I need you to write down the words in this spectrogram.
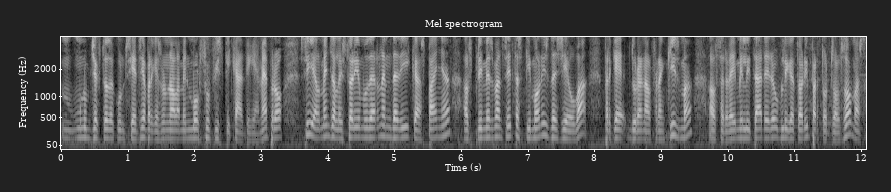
un objector de consciència perquè és un element molt sofisticat, diguem, eh? però sí, almenys a la història moderna hem de dir que a Espanya els primers van ser testimonis de Jehovà, perquè durant el franquisme el servei militar era obligatori per tots els homes.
